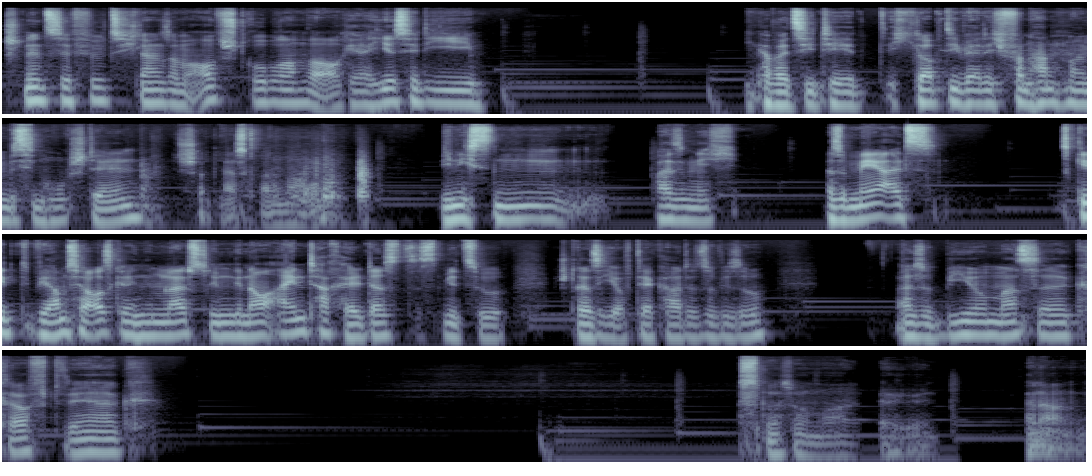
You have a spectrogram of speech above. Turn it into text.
Schnitzel füllt sich langsam auf. Stroh brauchen wir auch. Ja, hier ist ja die, die Kapazität. Ich glaube, die werde ich von Hand mal ein bisschen hochstellen. Schaut mir das gerade mal an. Wenigsten, weiß ich nicht. Also mehr als es geht, wir haben es ja ausgerechnet im Livestream, genau einen Tag hält das. Das ist mir zu stressig auf der Karte sowieso. Also Biomasse, Kraftwerk. Das müssen wir mal erhöhen. Keine Ahnung.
